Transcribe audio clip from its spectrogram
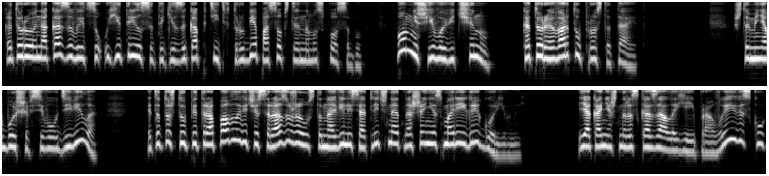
которую он, оказывается, ухитрился-таки закоптить в трубе по собственному способу. Помнишь его ветчину, которая во рту просто тает? Что меня больше всего удивило, это то, что у Петра Павловича сразу же установились отличные отношения с Марией Григорьевной. Я, конечно, рассказала ей про вывеску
